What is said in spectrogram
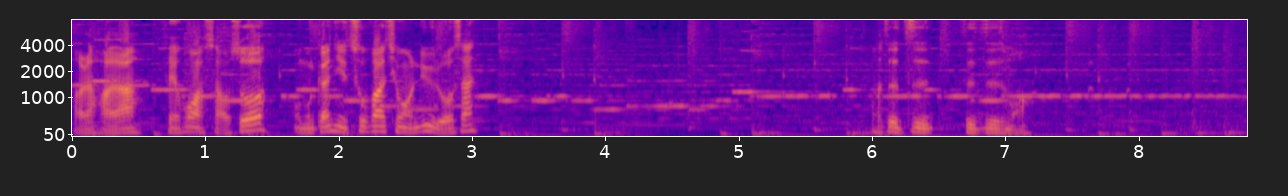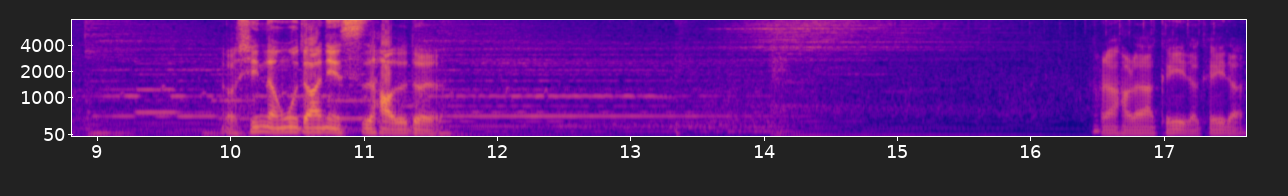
好了好了，废话少说，我们赶紧出发前往绿罗山。啊，这字这字什么？有新人物都要念四号就对了。好了好了，可以了可以了。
